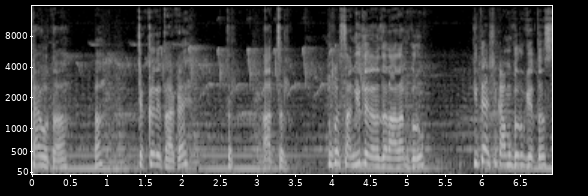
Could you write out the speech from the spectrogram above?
काय होता? हा? चक्कर येता काय? चल आज चल. तू का सांगितलेलं ना जरा आराम करू. किती अशी काम करू घेतस?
